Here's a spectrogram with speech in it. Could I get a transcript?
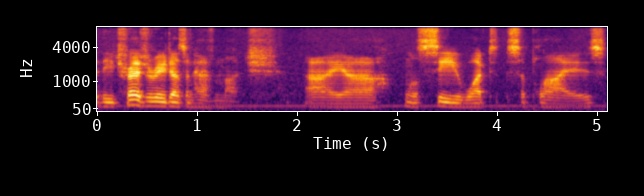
The treasury doesn't have much. I uh, will see what supplies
